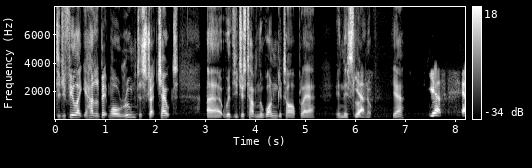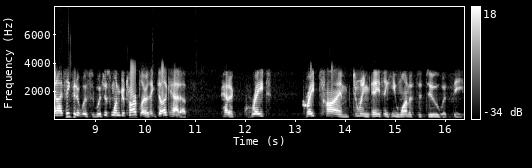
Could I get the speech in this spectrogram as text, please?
did you feel like you had a bit more room to stretch out uh, with you just having the one guitar player in this Yes. lineup? Yeah. Yes, and I think that it was with just one guitar player. I think Doug had a had a great great time doing anything he wanted to do with the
